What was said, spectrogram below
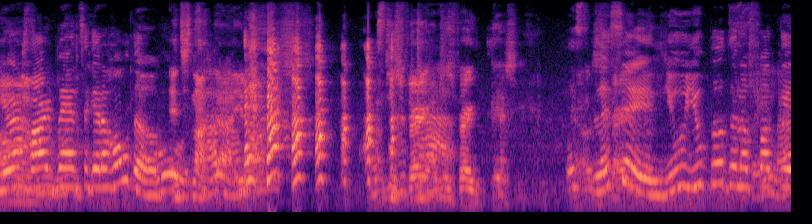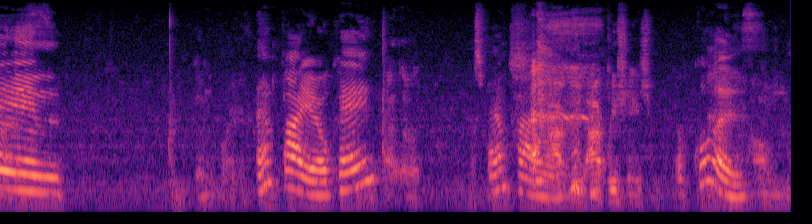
You're a Um, hard man to get a hold of. Ooh, It's not that, you know. I'm just, I'm just very, I'm just very busy. Listen, was you you building a fucking empire, okay? I, uh. Empire. I, I appreciate you. Of course. Um,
